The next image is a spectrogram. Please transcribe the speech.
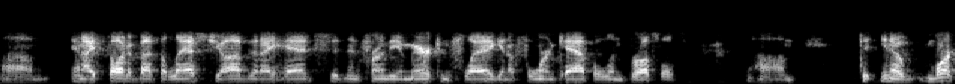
Um, and I thought about the last job that I had sitting in front of the American flag in a foreign capital in Brussels. Um, you know, Mark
